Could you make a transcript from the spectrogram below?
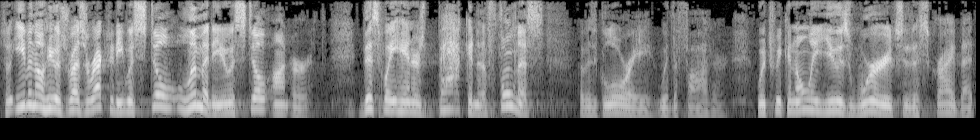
So even though he was resurrected, he was still limited. He was still on earth. This way he enters back into the fullness of his glory with the Father, which we can only use words to describe it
